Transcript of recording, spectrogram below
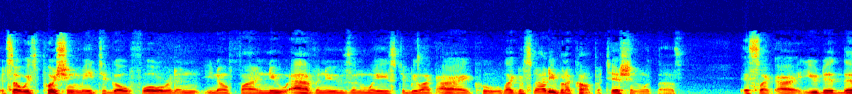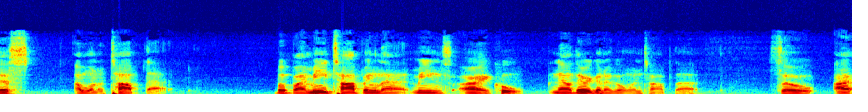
It's always pushing me to go forward and you know find new avenues and ways to be like all right cool. Like it's not even a competition with us. It's like all right you did this. I want to top that. But by me topping that means all right cool. Now they're gonna go and top that so i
